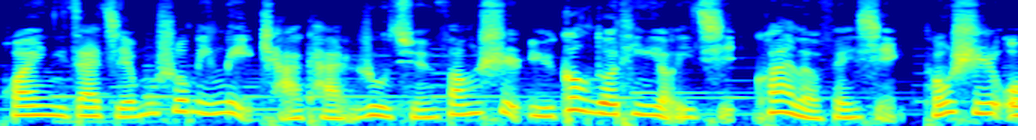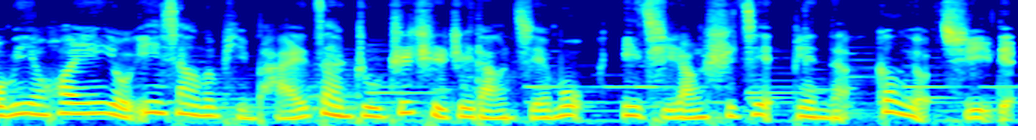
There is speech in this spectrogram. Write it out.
欢迎你在节目说明里查看入群方式，与更多听友一起快乐飞行。同时，我们也欢迎有意向的品牌赞助支持这档节目，一起让世界变得更有趣一点。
